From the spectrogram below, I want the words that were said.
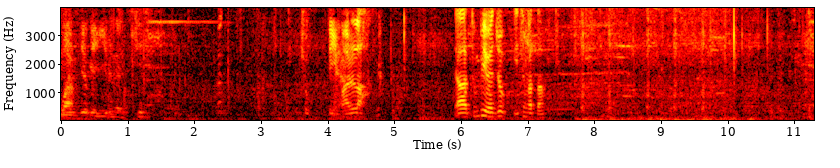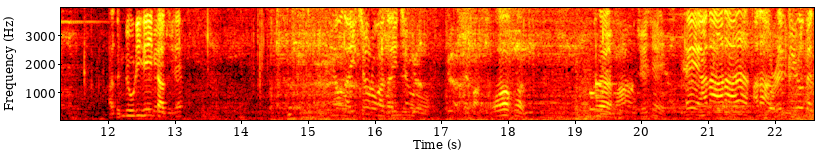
완벽에 이르는 길. 죽지 말라 야, 둔피 왼쪽 2층 갔다. 아, 둔피 우리 뒤에 있다, 조심. 형나 2층으로 가자 2층으로 대박 와 컷 하나. 와 JJ 에이 하나 하나 하나 하나 ready to heal them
